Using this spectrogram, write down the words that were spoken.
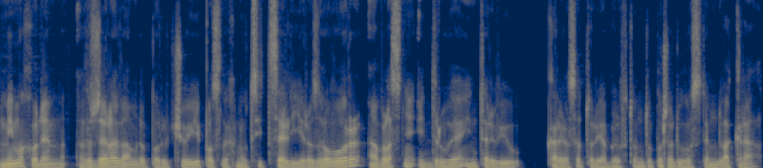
Mimochodem, vřele vám doporučuji poslechnout si celý rozhovor a vlastně i druhé interview. Karel Satoria byl v tomto pořadu hostem dvakrát.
